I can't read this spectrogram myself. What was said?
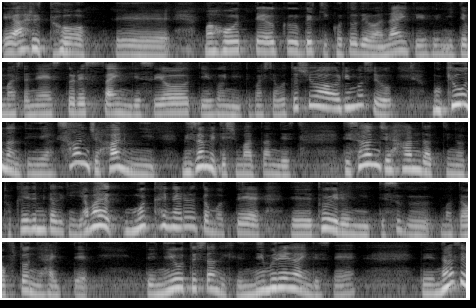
えー、あるとえー、まあ、放っておくべきことではないというふうに言ってましたね。ストレスサインですよっていうふうに言ってました。私はありますよ。もう今日なんてね、3時半に目覚めてしまったんです。で、3時半だっていうのを時計で見た時に、やばいもう一回寝ると思って、えー、トイレに行ってすぐまたお布団に入って、で、寝ようとしたんだけど眠れないんですね。で、なぜ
